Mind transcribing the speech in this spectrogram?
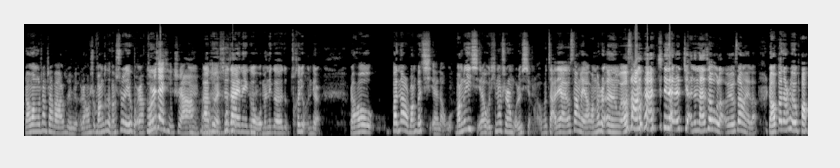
然后王哥上沙发上睡去了，然后是王哥可能睡了一会儿，不是在寝室啊，啊对，是在那个我们那个喝酒那地儿，然后。半道王哥起来了，我王哥一起来，我听到声我就醒了。我说咋的呀？要上来呀？王哥说嗯，我要上来，自己在那卷着难受了，我又上来了。然后半道他又跑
